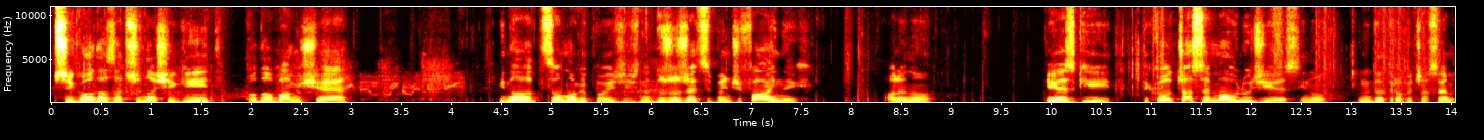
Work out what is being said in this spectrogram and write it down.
Przygoda zaczyna się git, podoba mi się. I no, co mogę powiedzieć? No dużo rzeczy będzie fajnych. Ale no. Jest git. Tylko czasem mało ludzi jest i no, nuda trochę czasem.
